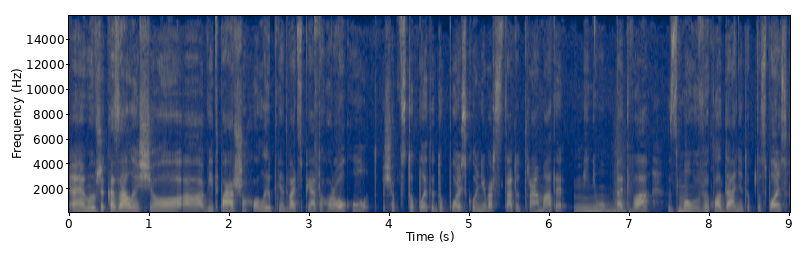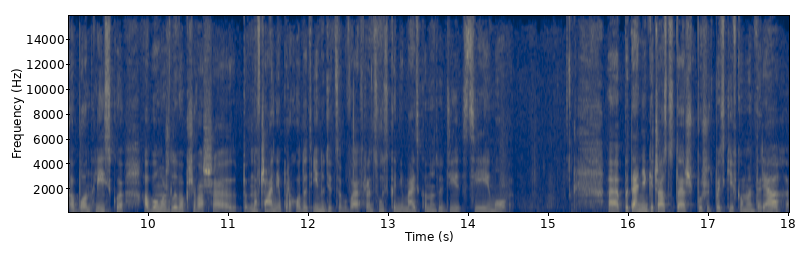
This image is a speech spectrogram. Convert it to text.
Е, Ми вже казали, що від 1 липня 2025 року, щоб вступити до польського університету, треба мати мінімум B2 з мови викладання, тобто з польською або англійською, або можливо, якщо ваше навчання проходить іноді, це буває французька, німецька, ну тоді з цієї мови. Е, Питання, які часто теж пишуть батьки в коментарях: е,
